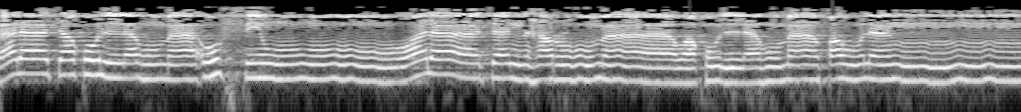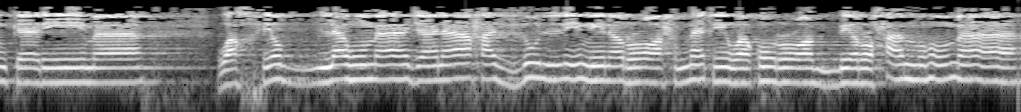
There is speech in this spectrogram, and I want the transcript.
فلا تقل لهما أف ولا تنهرهما وقل لهما قولا كريما واخفض لهما جناح الذل من الرحمة وقل رب ارحمهما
